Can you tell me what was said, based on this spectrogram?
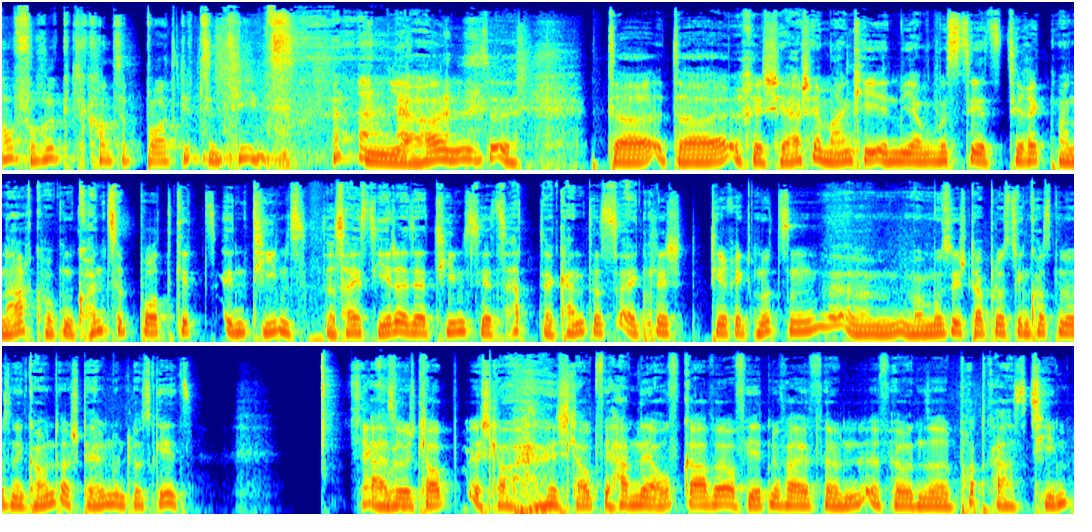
Oh, verrückt, Concept Board gibt es in Teams. ja, der, der Recherche-Monkey in mir musste jetzt direkt mal nachgucken. Concept Board gibt es in Teams. Das heißt, jeder, der Teams jetzt hat, der kann das eigentlich direkt nutzen. Ähm, man muss sich da bloß den kostenlosen Account erstellen und los geht's. Sehr also ich glaube, ich glaube, ich glaube, wir haben eine Aufgabe auf jeden Fall für, für unser Podcast-Team,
